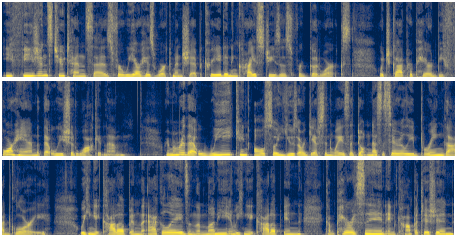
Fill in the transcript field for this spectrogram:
Ephesians 2:10 says, "For we are his workmanship, created in Christ Jesus for good works, which God prepared beforehand that we should walk in them." Remember that we can also use our gifts in ways that don't necessarily bring God glory. We can get caught up in the accolades and the money, and we can get caught up in comparison and competition.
